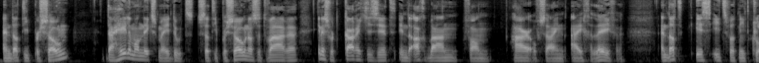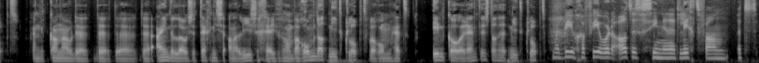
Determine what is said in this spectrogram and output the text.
en dat die persoon daar helemaal niks mee doet. Dus dat die persoon als het ware in een soort karretje zit... in de achtbaan van haar of zijn eigen leven. En dat is iets wat niet klopt. En ik kan nou de, de, de, de eindeloze technische analyse geven... van waarom dat niet klopt, waarom het incoherent is dat het niet klopt. Maar biografieën worden altijd gezien in het licht van... het,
